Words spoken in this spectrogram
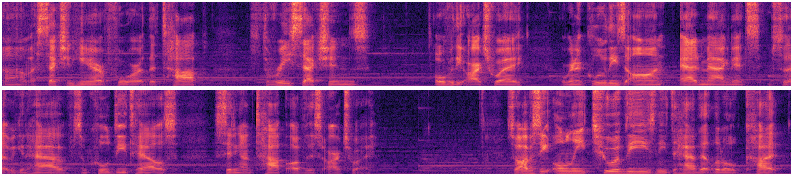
um, a section here for the top three sections over the archway. We're to glue these on, add magnets so that we can have some cool details sitting on top of this archway. So obviously only two of these need to have that little cut,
